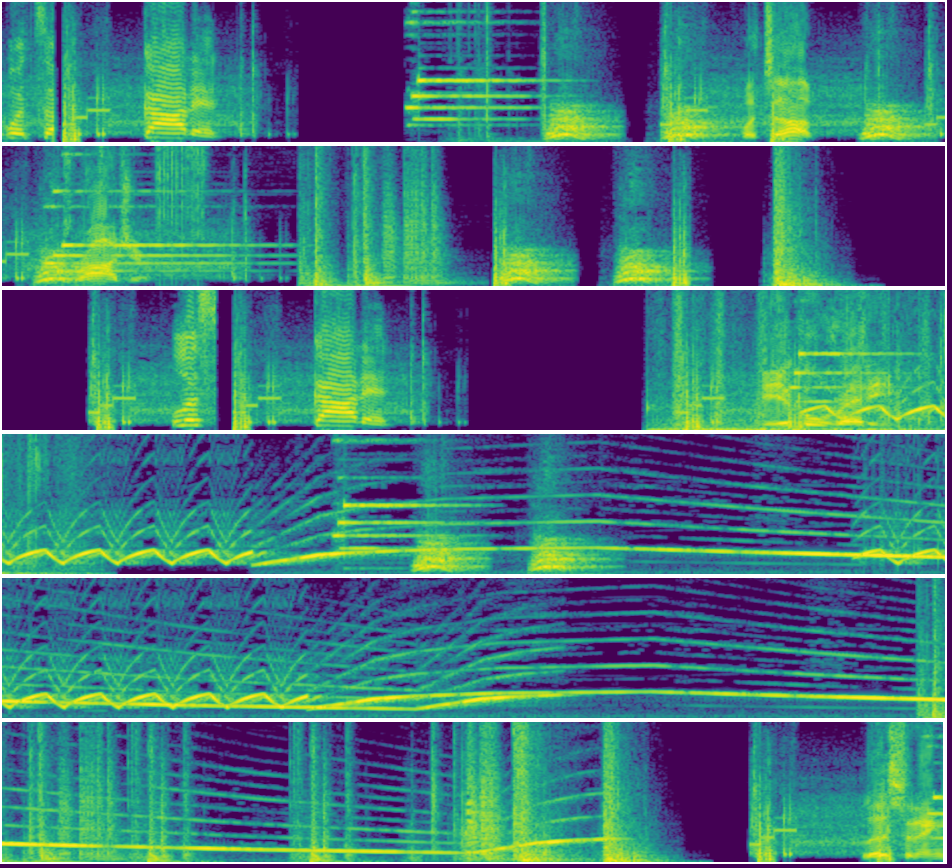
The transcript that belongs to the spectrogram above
What's up? Got it. What's up? Roger. Got it. Vehicle ready. Listening.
